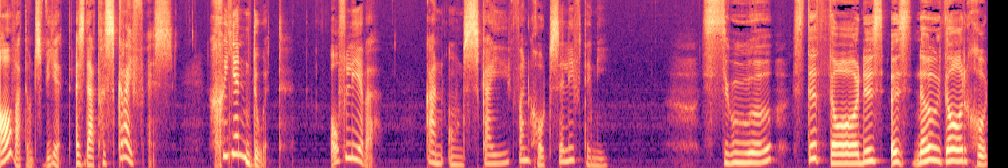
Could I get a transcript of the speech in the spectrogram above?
Al wat ons weet is dat geskryf is: Geen dood of lewe kan ons skei van God se liefde nie. So, Stefanus is nou daar God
